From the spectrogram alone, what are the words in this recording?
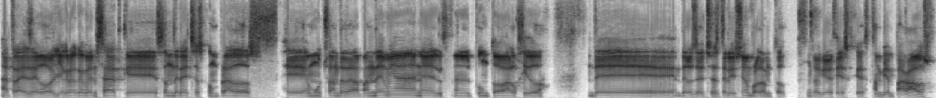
a través de Gol. Yo creo que pensad que son derechos comprados eh, mucho antes de la pandemia, en el, en el punto álgido de, los derechos de televisión, por lo tanto, lo que quiero decir es que están bien pagados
